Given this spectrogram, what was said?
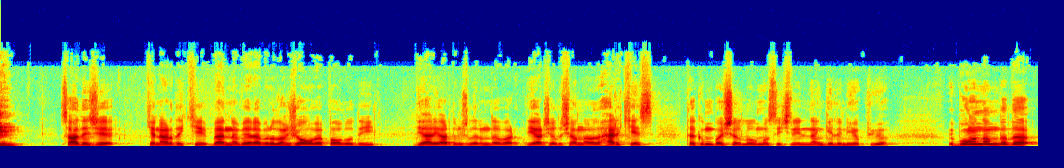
Sadece kenardaki benimle beraber olan Joao ve Paulo değil, diğer yardımcılarım da var, diğer çalışanlar da herkes takım başarılı olması için elinden geleni yapıyor. Ve bu anlamda da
